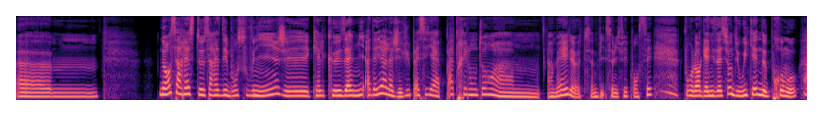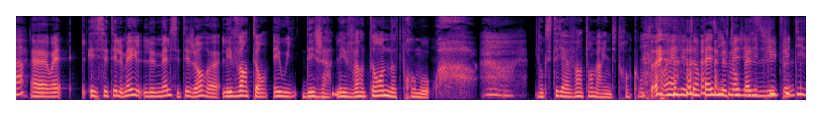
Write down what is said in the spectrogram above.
Euh, non, ça reste, ça reste des bons souvenirs. J'ai quelques amis. Ah d'ailleurs, là, j'ai vu passer il y a pas très longtemps un, un mail. Ça m'y fait penser pour l'organisation du week-end de promo. Ah. Euh, ouais. Et c'était le mail. Le mail, c'était genre euh, les 20 ans. Et oui, déjà les 20 ans de notre promo. Waouh. Donc c'était il y a 20 ans, Marine, tu te rends compte? Ouais, le temps passe vite. Moi, j'ai plus, plus de 10,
